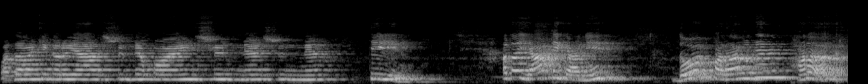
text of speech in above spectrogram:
वजाबाकी करूया. शून्य पॉईंट शून्य शून्य तीन. आता या ठिकाणी दोन पदामधील फरक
